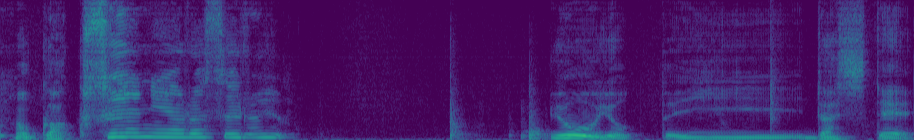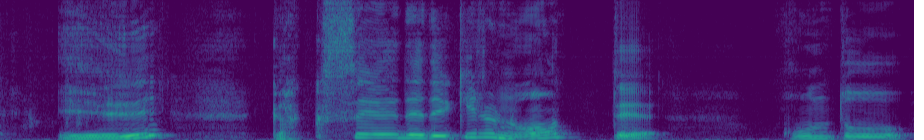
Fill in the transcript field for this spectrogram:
いうの学生にやらせるようよ」って言い出して「えー、学生でできるの?」って本当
